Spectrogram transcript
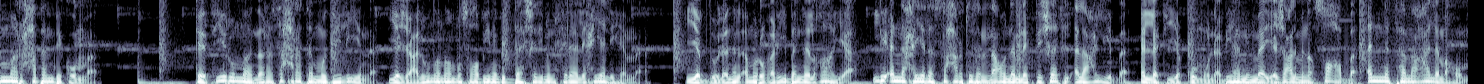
مرحبا بكم. كثير ما نرى سحرة مذهلين يجعلوننا مصابين بالدهشة من خلال حيلهم. يبدو لنا الأمر غريبا للغاية لأن حيل السحرة تمنعنا من اكتشاف الألاعيب التي يقومون بها مما يجعل من الصعب أن نفهم عالمهم.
